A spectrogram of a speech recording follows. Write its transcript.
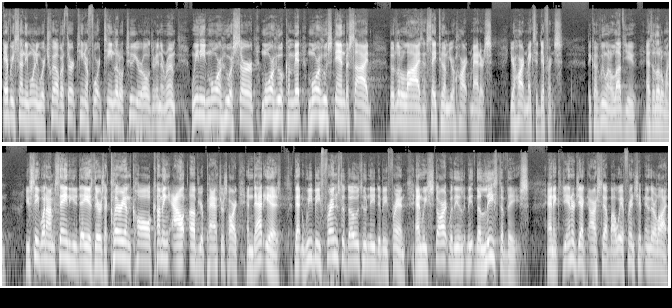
every Sunday morning where 12 or 13 or 14 little two year olds are in the room. We need more who are served, more who will commit, more who stand beside those little lives and say to them, Your heart matters. Your heart makes a difference because we want to love you as a little one. You see, what I'm saying to you today is there's a clarion call coming out of your pastor's heart, and that is that we be friends to those who need to be friends. And we start with the, least of these and interject ourselves by way of friendship into their life,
